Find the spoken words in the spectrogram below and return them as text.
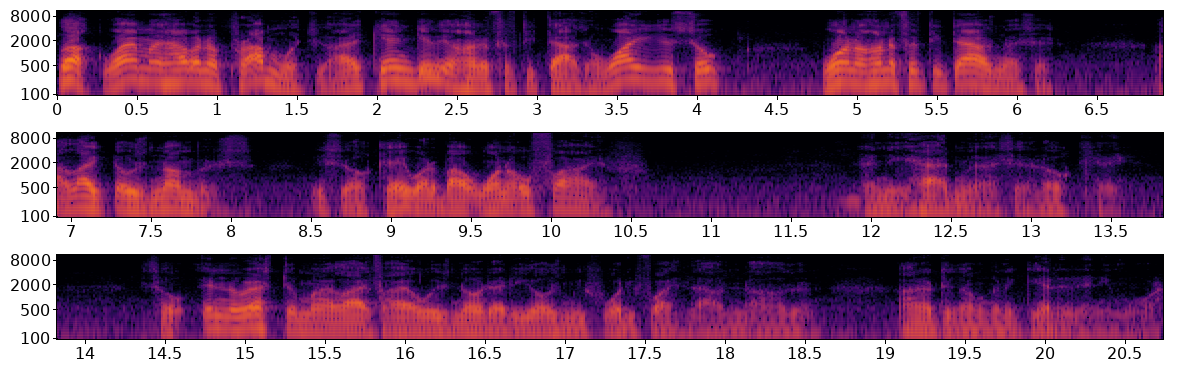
look, why am I having a problem with you? I can't give you 150,000. Why are you so want $150,000? I said, I like those numbers. He said, okay, what about 105? And he had me, I said, okay. So in the rest of my life, I always know that he owes me $45,000, and I don't think I'm going to get it anymore.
